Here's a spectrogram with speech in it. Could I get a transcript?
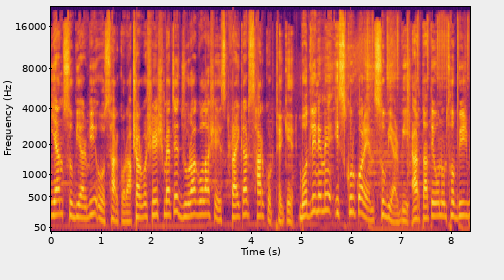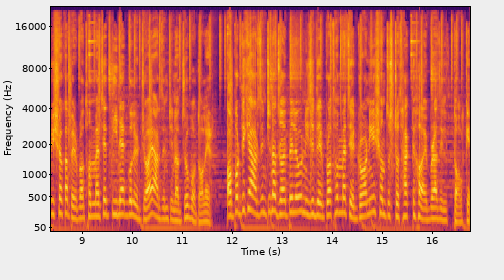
ইয়ান সুবিয়ারবি ও সার্কোরা। সর্বশেষ ম্যাচে জোড়া গোল আসে স্ট্রাইকার সার্কোর থেকে। বদলি নেমে স্কোর করেন সুবিয়ারবি, আর তাতে অনূর্ধ্ব বিশ বিশ্বকাপের প্রথম ম্যাচে তিন এক গোলের জয় আর্জেন্টিনার যুব দলের। অপরদিকে আর্জেন্টিনা জয় পেলেও নিজেদের প্রথম ম্যাচে ড্র নিয়ে সন্তুষ্ট থাকতে হয় ব্রাজিল দলকে।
